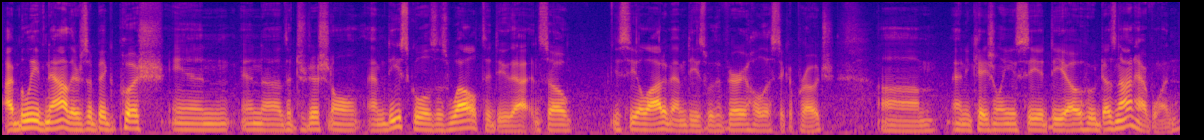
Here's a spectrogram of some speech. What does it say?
I believe now there's a big push in, in uh, the traditional MD schools as well to do that. And so you see a lot of MDs with a very holistic approach. Um, and occasionally you see a DO who does not have one.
